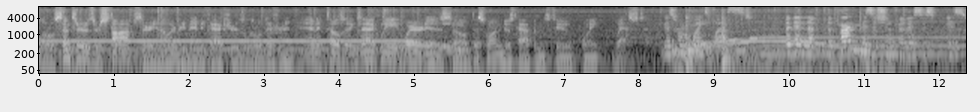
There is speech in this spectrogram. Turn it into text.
little sensors or stops or you know every manufacturer is a little different and it tells it exactly where it is so this one just happens to point west This one points west, but then the, the park position for this is is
